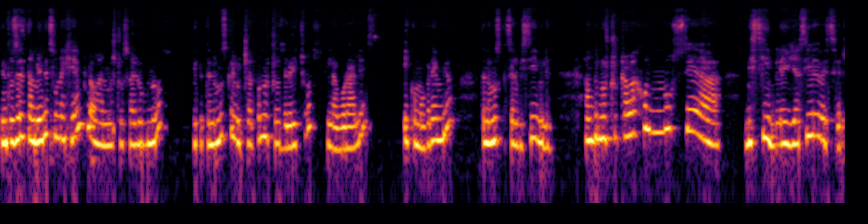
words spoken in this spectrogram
Entonces también es un ejemplo a nuestros alumnos de que tenemos que luchar por nuestros derechos laborales y como gremio tenemos que ser visible. Aunque nuestro trabajo no sea visible y así debe ser,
